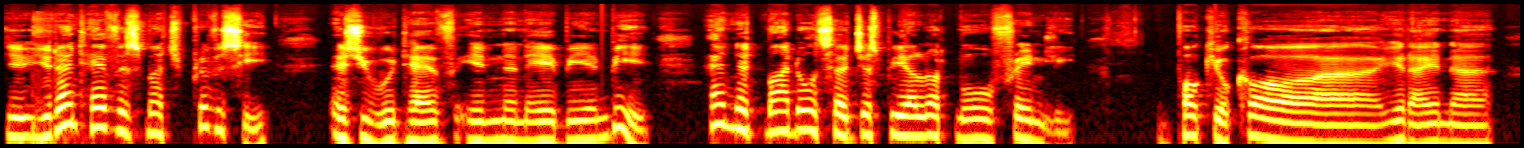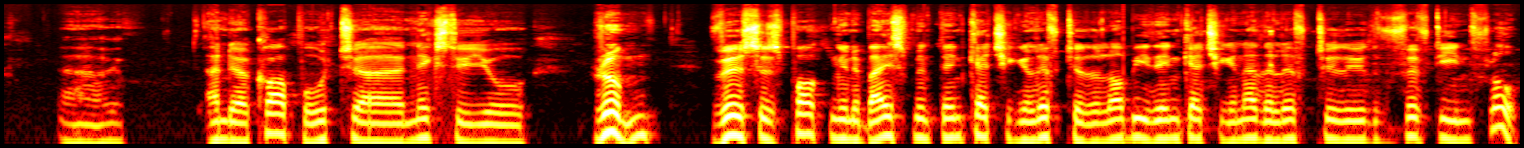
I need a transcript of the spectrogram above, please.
you, you don't have as much privacy as you would have in an Airbnb. And it might also just be a lot more friendly. Park your car, uh, you know, in a, uh, under a carport uh, next to your room versus parking in a basement, then catching a lift to the lobby, then catching another lift to the 15th floor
